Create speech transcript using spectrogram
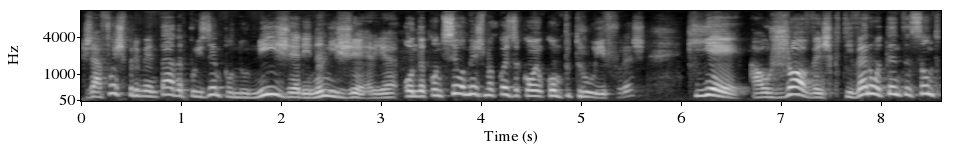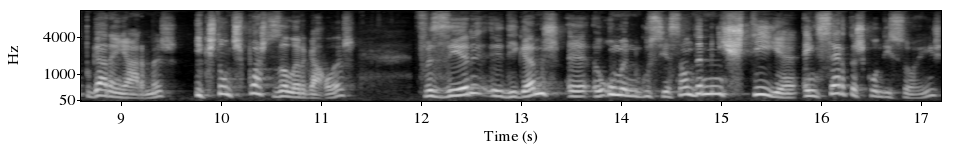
que já foi experimentada, por exemplo, no Níger e na Nigéria, onde aconteceu a mesma coisa com, com petrolíferas, que é aos jovens que tiveram a tentação de pegarem armas e que estão dispostos a largá-las, fazer, eh, digamos, eh, uma negociação de amnistia em certas condições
